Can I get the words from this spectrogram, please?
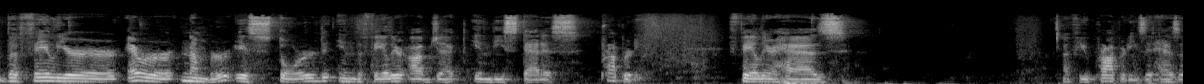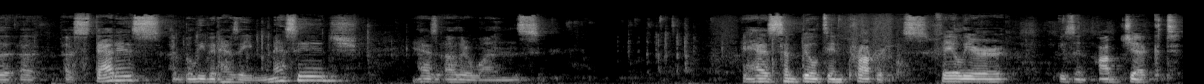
the failure error number is stored in the failure object in the status property. Failure has a few properties. It has a, a, a status, I believe it has a message, it has other ones it has some built-in properties. Failure is an object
